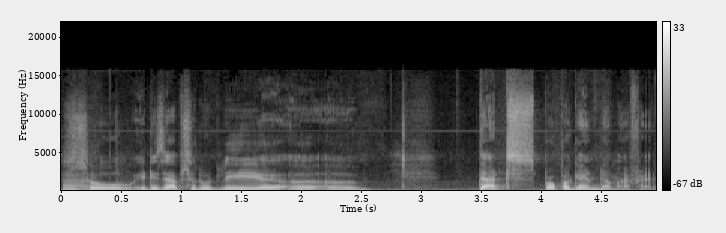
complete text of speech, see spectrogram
Hmm. So it is absolutely, uh, uh, uh, that's propaganda, my friend.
